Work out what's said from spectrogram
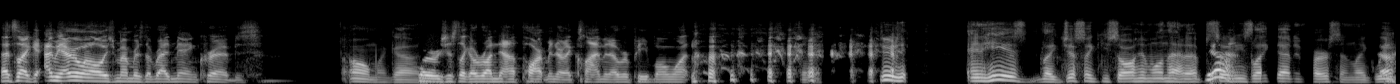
That's like. I mean, everyone always remembers the Redman Cribs, Oh my god, where it was just like a rundown apartment or like climbing over people and whatnot. dude. And he is like just like you saw him on that episode. Yeah. He's like that in person. Like we Yeah.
